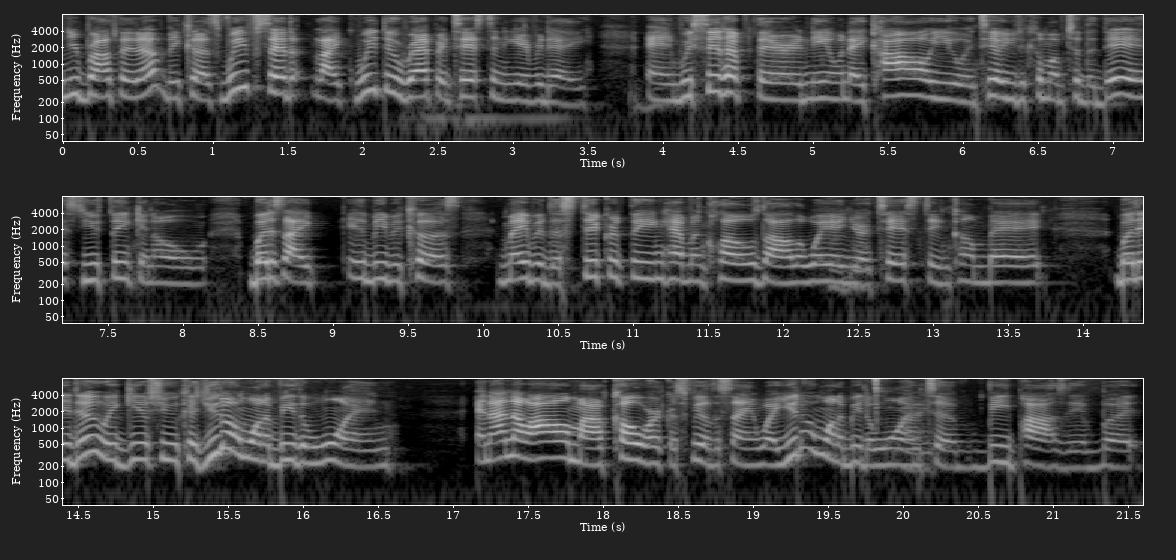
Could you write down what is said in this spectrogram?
you brought that up because we've said like we do rapid testing every day. And we sit up there, and then when they call you and tell you to come up to the desk, you're thinking, oh, but it's like it'd be because maybe the sticker thing haven't closed all the way, and mm-hmm. your test didn't come back. But it do, it gives you because you don't want to be the one and I know all my coworkers feel the same way. You don't want to be the one right. to be positive, but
